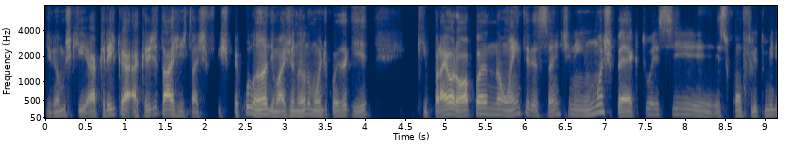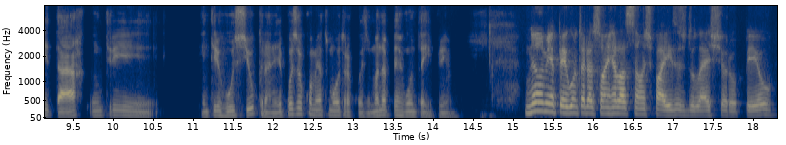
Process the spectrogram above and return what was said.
digamos que acreditar, a gente está especulando, imaginando um monte de coisa aqui, que para a Europa não é interessante em nenhum aspecto esse, esse conflito militar entre, entre Rússia e Ucrânia. Depois eu comento uma outra coisa. Manda pergunta aí, primo. Não, minha pergunta era só em relação aos países do leste europeu.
